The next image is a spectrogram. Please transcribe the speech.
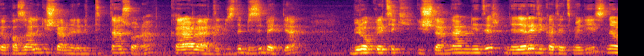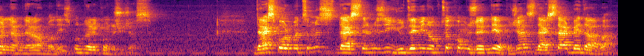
ve pazarlık işlemleri bittikten sonra karar verdiğimizde bizi bekleyen bürokratik işlemler nedir? Nelere dikkat etmeliyiz? Ne önlemler almalıyız? Bunları konuşacağız. Ders formatımız, derslerimizi udemy.com üzerinde yapacağız. Dersler bedava.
